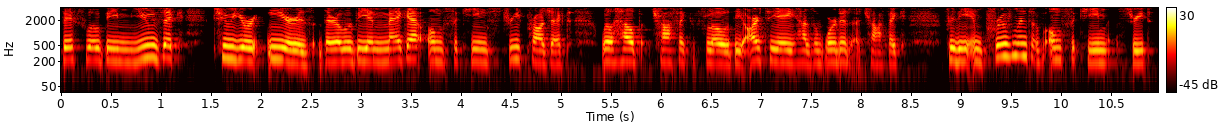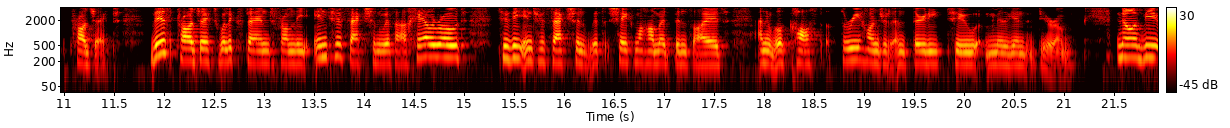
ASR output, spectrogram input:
this will be music to your ears. There will be a mega Um Sakim street project will help traffic flow. The RTA has awarded a traffic for the improvement of Um Sakim street project. This project will extend from the intersection with Al Khail Road to the intersection with Sheikh Mohammed bin Zayed, and it will cost 332 million dirham. Now, the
